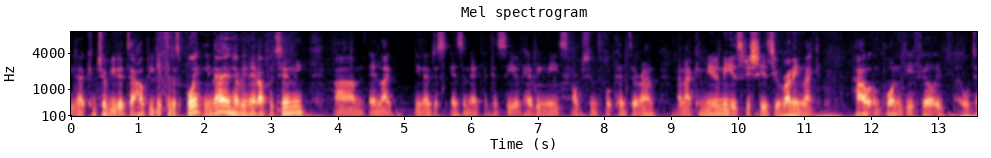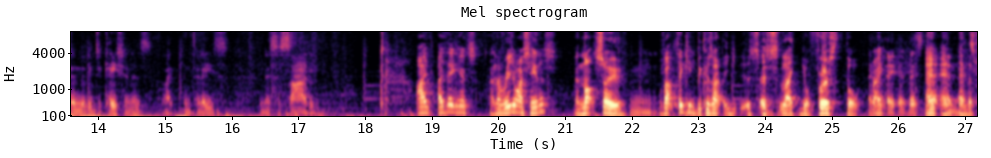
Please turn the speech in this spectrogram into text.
you know, contributed to help you get to this point, you know, having that opportunity. Um, and like, you know, just as an advocacy of having these options for kids around in our community, especially as you're running, like, how important do you feel alternative education is, like, in today's, you know, society? I I think it's and the reason why I say this and not so Mm. without thinking because I it's, it's like your first thought, And- right? eh, that's And and, and the right.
